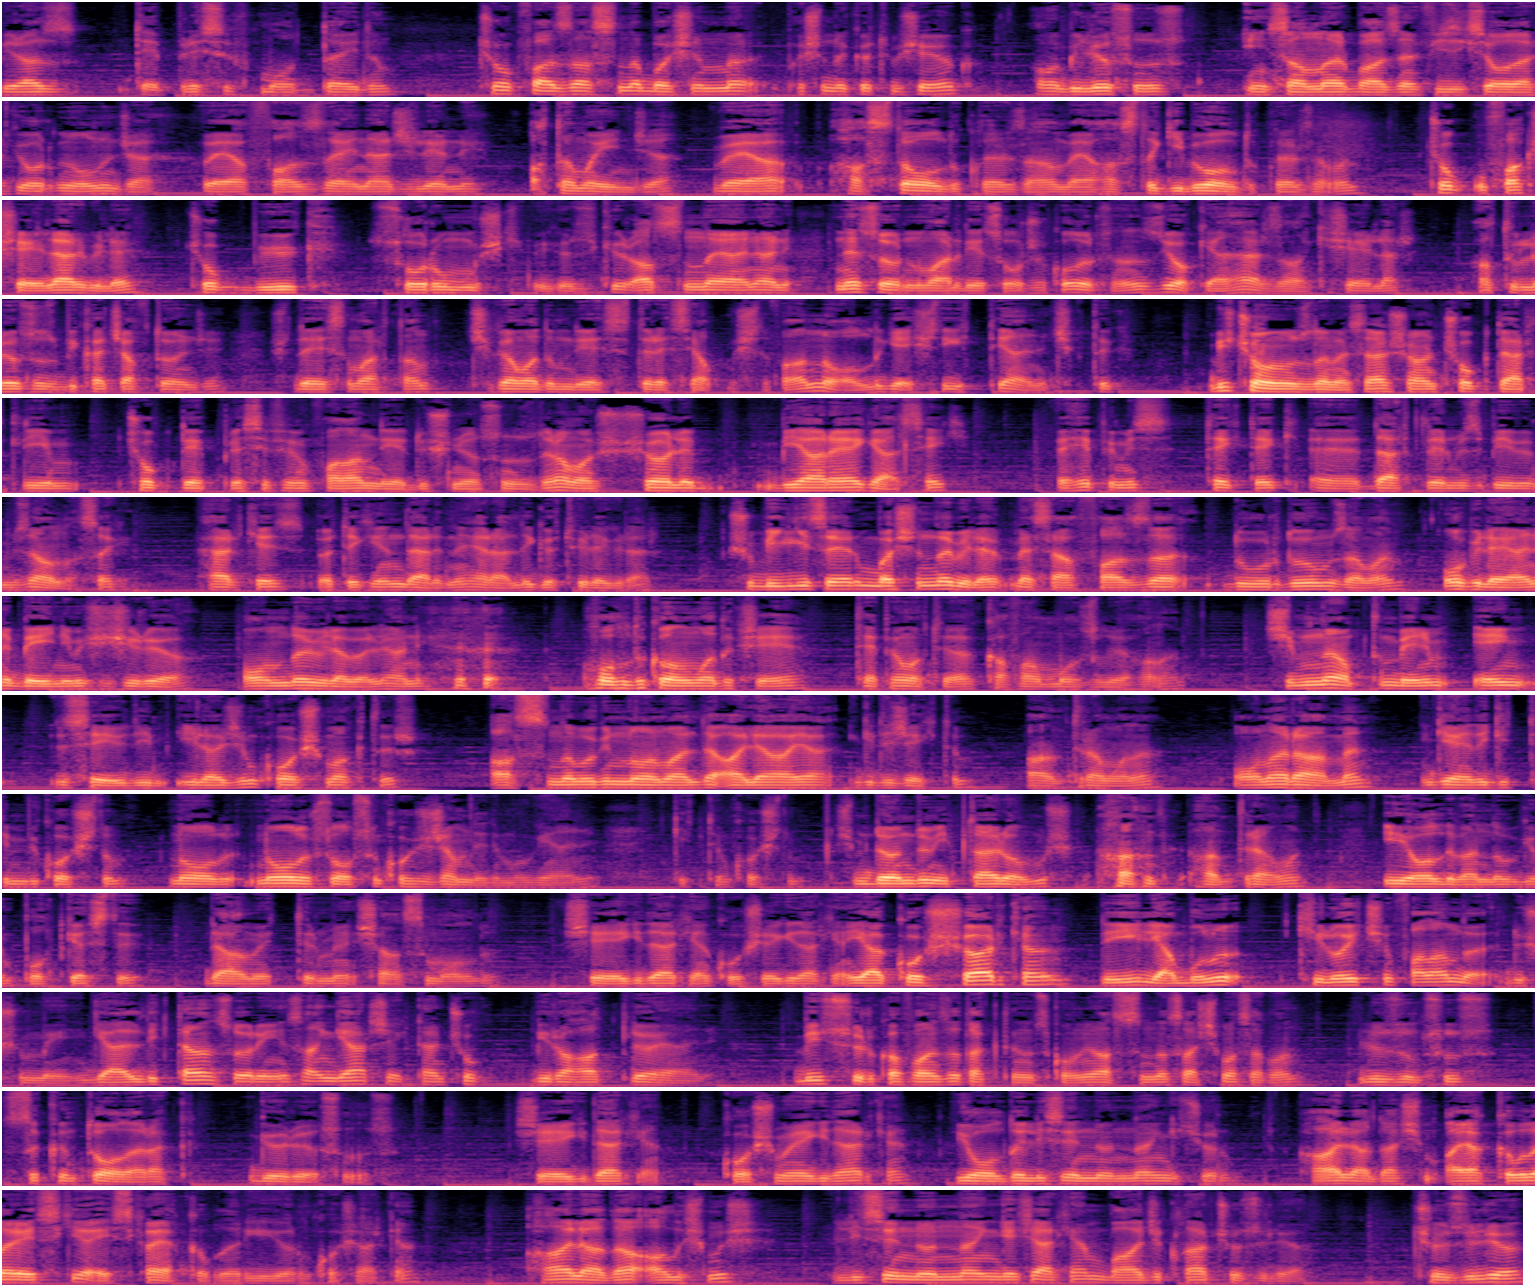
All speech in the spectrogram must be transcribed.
biraz depresif moddaydım. Çok fazla aslında başımda, başımda kötü bir şey yok. Ama biliyorsunuz insanlar bazen fiziksel olarak yorgun olunca veya fazla enerjilerini atamayınca veya hasta oldukları zaman veya hasta gibi oldukları zaman çok ufak şeyler bile çok büyük sorunmuş gibi gözükür. Aslında yani hani ne sorun var diye soracak olursanız yok yani her zamanki şeyler. Hatırlıyorsunuz birkaç hafta önce şu DSMart'tan çıkamadım diye stres yapmıştı falan ne oldu geçti gitti yani çıktık. Birçoğunuz da mesela şu an çok dertliyim, çok depresifim falan diye düşünüyorsunuzdur ama şöyle bir araya gelsek ve hepimiz tek tek e, dertlerimizi birbirimize anlasak herkes ötekinin derdine herhalde götüyle güler. Şu bilgisayarın başında bile mesela fazla durduğum zaman o bile yani beynimi şişiriyor. Onda bile böyle hani olduk olmadık şeye tepem atıyor, kafam bozuluyor falan. Şimdi ne yaptım? Benim en sevdiğim ilacım koşmaktır. Aslında bugün normalde Ali Ağa'ya gidecektim antrenmana. Ona rağmen gene de gittim bir koştum. Ne olur ne olursa olsun koşacağım dedim bugün yani. Gittim koştum. Şimdi döndüm iptal olmuş antrenman. İyi oldu ben de bugün podcast'i devam ettirme şansım oldu. Şeye giderken koşuya giderken. Ya koşarken değil ya bunu kilo için falan da düşünmeyin. Geldikten sonra insan gerçekten çok bir rahatlıyor yani. Bir sürü kafanıza taktığınız konuyu aslında saçma sapan, lüzumsuz, sıkıntı olarak görüyorsunuz. Şeye giderken, koşmaya giderken yolda lisenin önünden geçiyorum. Hala da şimdi ayakkabılar eski ya eski ayakkabıları giyiyorum koşarken. Hala da alışmış lisenin önünden geçerken bağcıklar çözülüyor. Çözülüyor.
